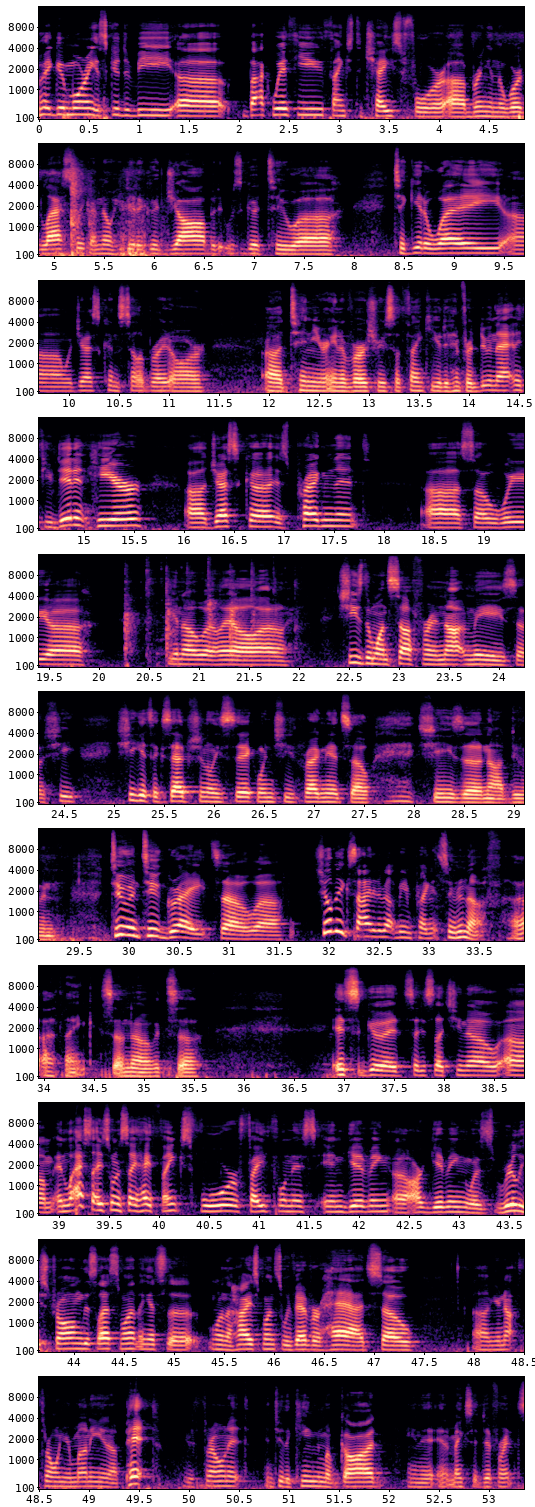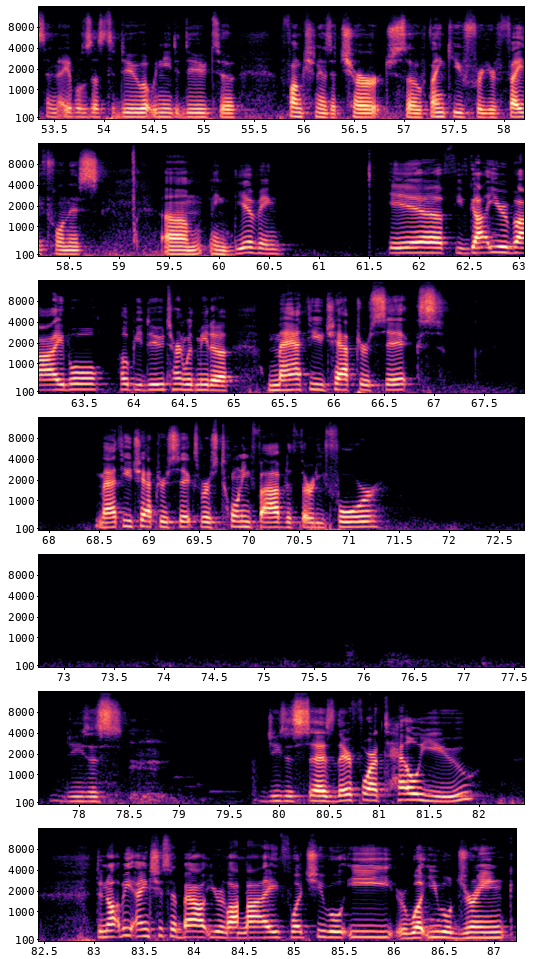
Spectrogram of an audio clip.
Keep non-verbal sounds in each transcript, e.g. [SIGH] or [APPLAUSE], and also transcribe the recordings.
Hey, good morning. It's good to be uh, back with you. Thanks to Chase for uh, bringing the word last week. I know he did a good job, but it was good to uh, to get away uh, with Jessica and celebrate our 10 year anniversary. So thank you to him for doing that. And if you didn't hear, uh, Jessica is pregnant. Uh, so we, you know, well, she's the one suffering, not me. So she she gets exceptionally sick when she's pregnant. So she's not doing doing two great. So uh, she'll be excited about being pregnant soon enough, I, I think. So no, it's uh, it's good. So just let you know. Um, and last, I just want to say, hey, thanks for faithfulness in giving. Uh, our giving was really strong this last month. I think it's the one of the highest months we've ever had. So um, you're not throwing your money in a pit. You're throwing it into the kingdom of God, and it, and it makes a difference and enables us to do what we need to do to function as a church. So thank you for your faithfulness um, and giving. If you've got your Bible, hope you do, turn with me to Matthew chapter 6. Matthew chapter 6, verse 25 to 34. Jesus, Jesus says, Therefore I tell you, do not be anxious about your life, what you will eat or what you will drink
